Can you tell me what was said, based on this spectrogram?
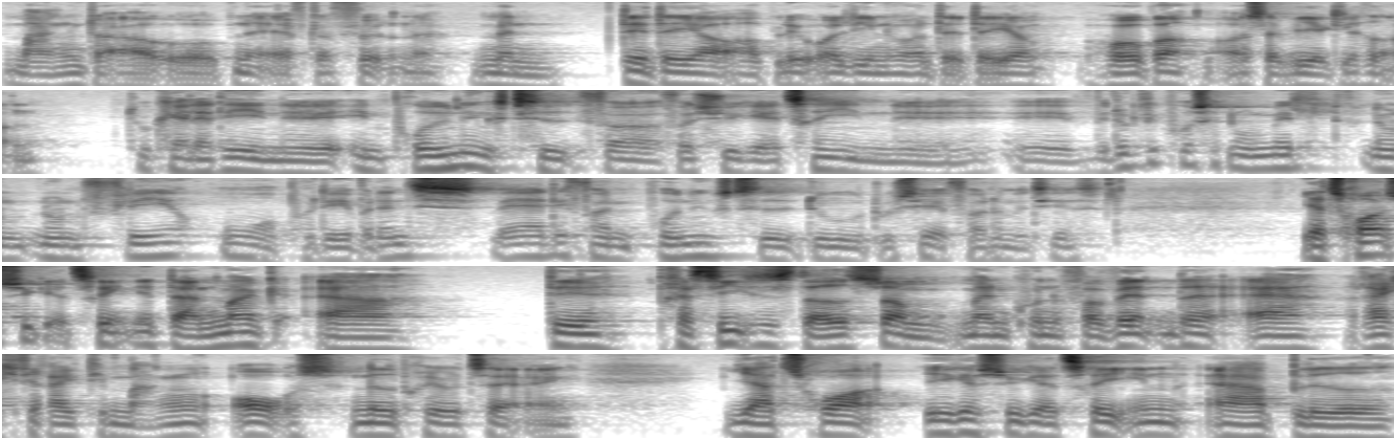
mange døre åbne efterfølgende. Men det er det, jeg oplever lige nu, og det er det, jeg håber også er virkeligheden. Du kalder det en, øh, en brydningstid for, for psykiatrien. Øh, øh, vil du lige prøve at sætte nogle, nogle, nogle flere ord på det? Hvordan, hvad er det for en brydningstid, du, du ser for dig, Mathias? Jeg tror, at psykiatrien i Danmark er det præcise sted, som man kunne forvente af rigtig, rigtig mange års nedprioritering. Jeg tror ikke, at psykiatrien er blevet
